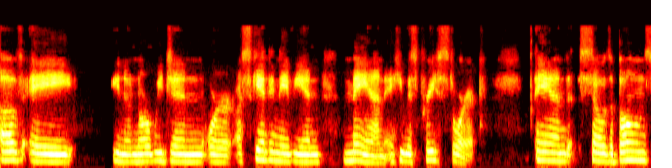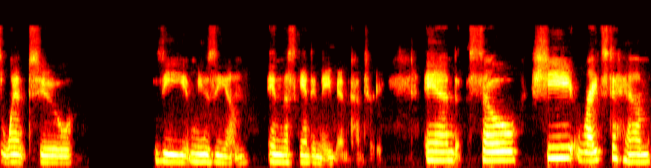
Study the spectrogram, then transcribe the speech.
of a you know Norwegian or a Scandinavian man. He was prehistoric, and so the bones went to the museum in the Scandinavian country, and so she writes to him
